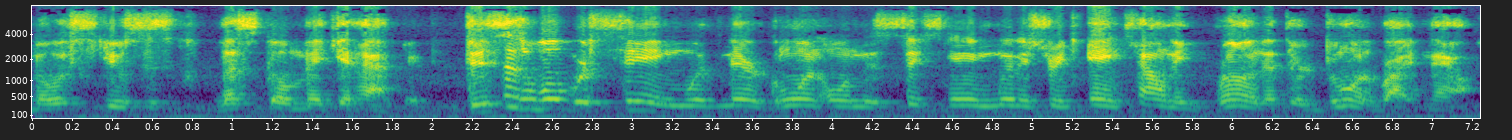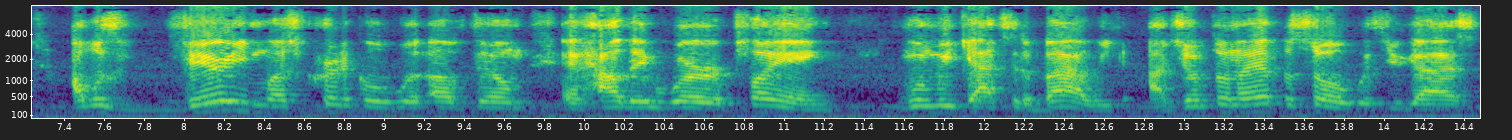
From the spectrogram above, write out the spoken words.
no excuses. Let's go make it happen. This is what we're seeing when they're going on this six game winning streak and counting run that they're doing right now. I was very much critical of them and how they were playing when we got to the bye week. I jumped on an episode with you guys,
